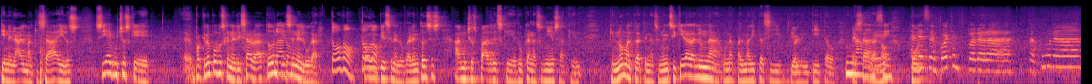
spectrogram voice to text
tienen alma quizá y los sí hay muchos que eh, porque no podemos generalizar, ¿verdad? Todo Claro. empieza en el lugar. Todo, todo. Todo empieza en el lugar. Entonces, hay muchos padres que educan a sus niños a que, que no maltraten a su niño, ni siquiera darle una, una palmadita así violentita o Nada, pesada, ¿no? sí. Con- Es importante para la vacuna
